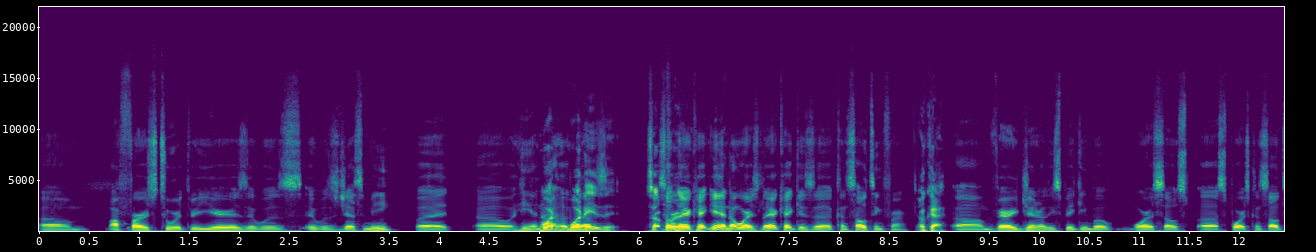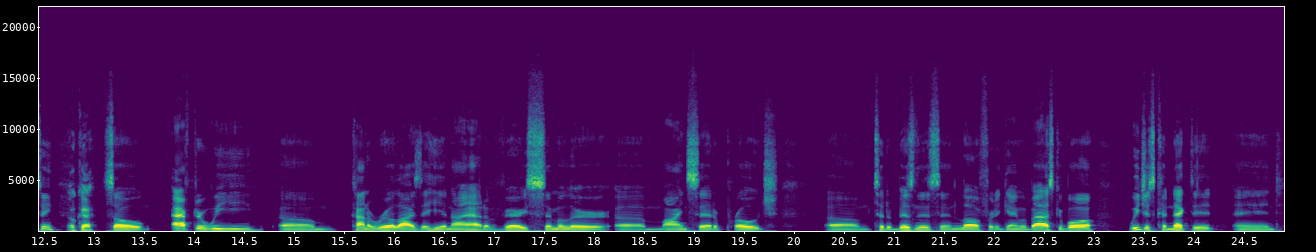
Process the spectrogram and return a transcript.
um, my first two or three years, it was it was just me, but uh, he and I. what hooked what up. is it? So for- layer cake, yeah, no worries. Layer cake is a consulting firm. okay. um, very generally speaking, but more so uh, sports consulting. Okay. So after we um, kind of realized that he and I had a very similar uh, mindset approach um, to the business and love for the game of basketball, we just connected and.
